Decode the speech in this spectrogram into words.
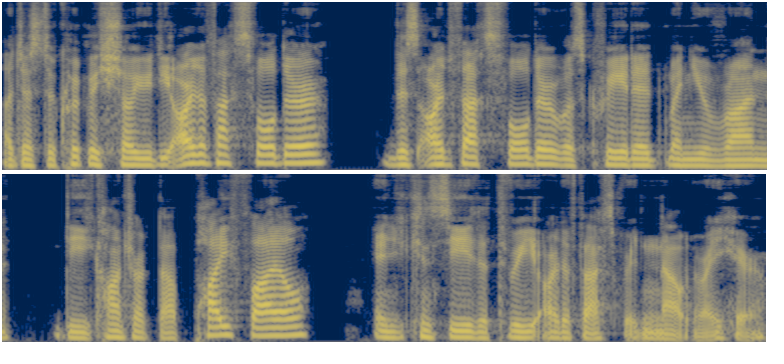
Uh, just to quickly show you the artifacts folder, this artifacts folder was created when you run the contract.py file and you can see the three artifacts written out right here.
